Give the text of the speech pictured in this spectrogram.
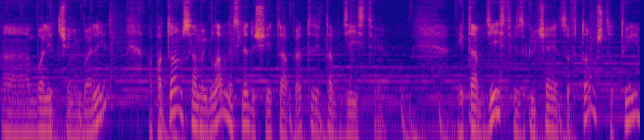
э, болит, что не болит, а потом самый главный следующий этап – это этап действия. Этап действия заключается в том, что ты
